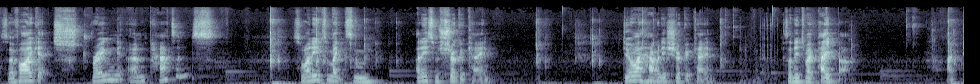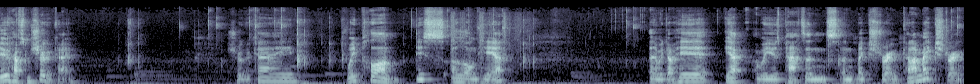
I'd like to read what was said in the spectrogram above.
So if I get string and patterns, so I need to make some, I need some sugar cane. Do I have any sugar cane? Because I need to make paper. I do have some sugar cane. Sugar cane. We plant this along here. And we go here, yeah, and we use patterns and make string. Can I make string?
